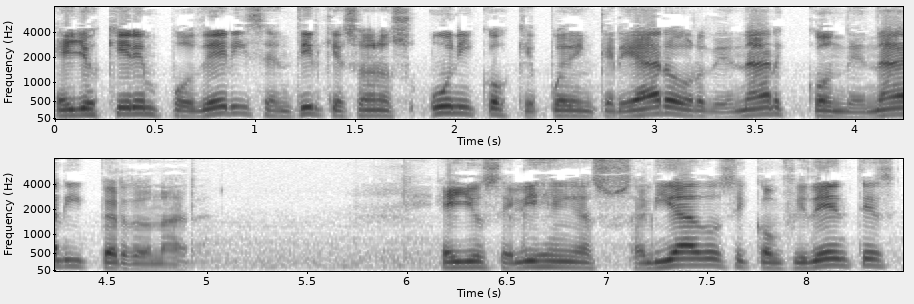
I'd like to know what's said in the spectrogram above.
Ellos quieren poder y sentir que son los únicos que pueden crear, ordenar, condenar y perdonar. Ellos eligen a sus aliados y confidentes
